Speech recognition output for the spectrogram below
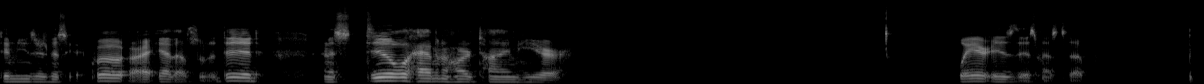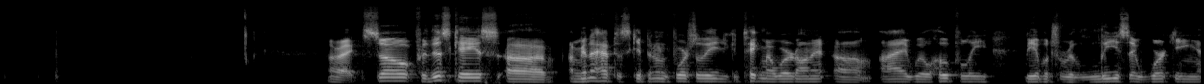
Dim users missing a quote. All right, yeah, that's what it did. And it's still having a hard time here. Where is this messed up? All right, so for this case, uh, I'm going to have to skip it, unfortunately. You can take my word on it. Um, I will hopefully be able to release a working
